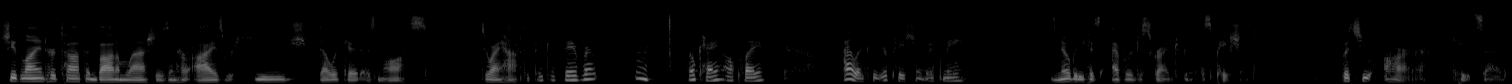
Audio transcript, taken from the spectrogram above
She'd lined her top and bottom lashes, and her eyes were huge, delicate as moths. Do I have to pick a favorite? Hmm, okay, I'll play. I like that you're patient with me. Nobody has ever described me as patient. But you are, Kate said.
